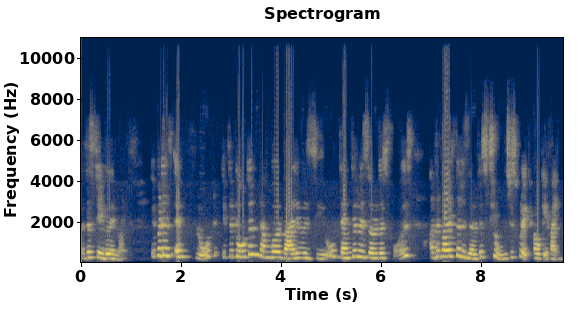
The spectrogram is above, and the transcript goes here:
uh, this table in mind. If it is in float if the total number value is 0 then the result is false. Otherwise the result is true which is great. Okay fine.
